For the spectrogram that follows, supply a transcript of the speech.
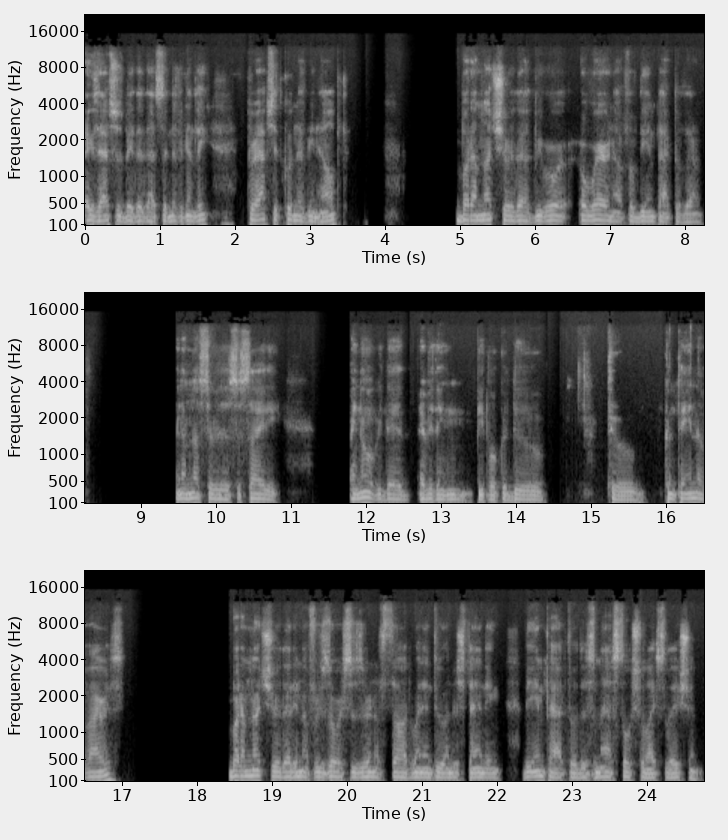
exacerbated that significantly Perhaps it couldn't have been helped, but I'm not sure that we were aware enough of the impact of that. And I'm not sure the society, I know we did everything people could do to contain the virus, but I'm not sure that enough resources or enough thought went into understanding the impact of this mass social isolation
